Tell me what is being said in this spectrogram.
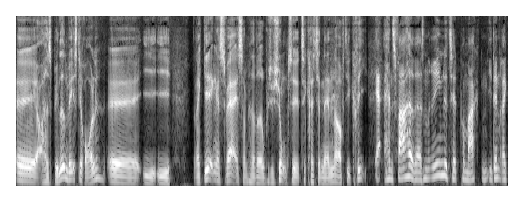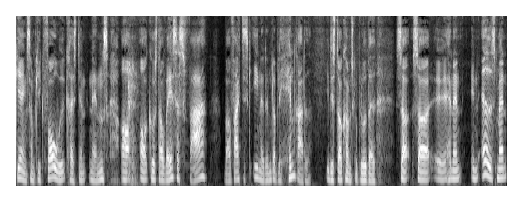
øh, og havde spillet en væsentlig rolle øh, i, i regeringen af Sverige, som havde været opposition til, til Christian II og ofte i krig. Ja, hans far havde været sådan rimelig tæt på magten i den regering, som gik forud Christian II's, og, og Gustav Vasas far var jo faktisk en af dem, der blev henrettet i det stokholmske blodbad. Så, så øh, han er en, en adelsmand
